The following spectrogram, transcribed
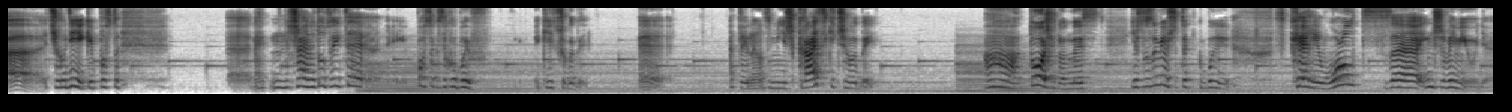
Е, чародій, який просто. Е, нечайно тут і це е, посох загубив. Який чародій? Е, а ти не розумієш крайський чародій? А, точно, не я зрозумів, що це якби Scary World з інше вимірювання.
